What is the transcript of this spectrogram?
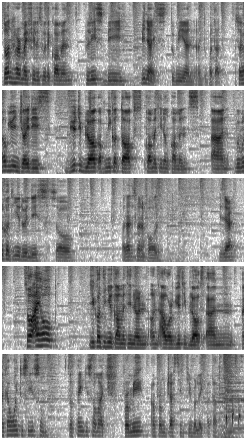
Don't hurt my feelings with a comment. Please be be nice to me and, and to Patato. So I hope you enjoy this beauty blog of Nico Talks, commenting on comments, and we will continue doing this. So Patato is gonna fall. Is there? So I hope you continue commenting on, on our beauty blogs and I can't wait to see you soon. So thank you so much from me and from Justin Timberlake Patato.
